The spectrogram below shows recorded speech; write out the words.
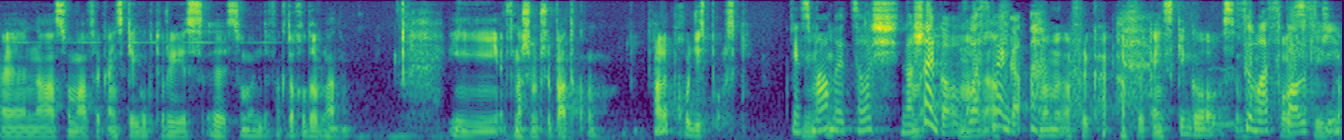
e, na suma afrykańskiego, który jest e, sumem de facto hodowlanym. I w naszym przypadku, ale pochodzi z Polski. Więc mamy coś naszego, mamy, własnego. Mamy, af, mamy Afryka, afrykańskiego suma, suma z Polski.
